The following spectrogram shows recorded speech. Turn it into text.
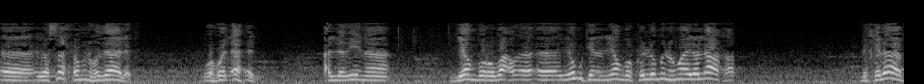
آه، يصح منه ذلك وهو الأهل الذين ينظر بعض يمكن أن ينظر كل منهما إلى الآخر بخلاف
